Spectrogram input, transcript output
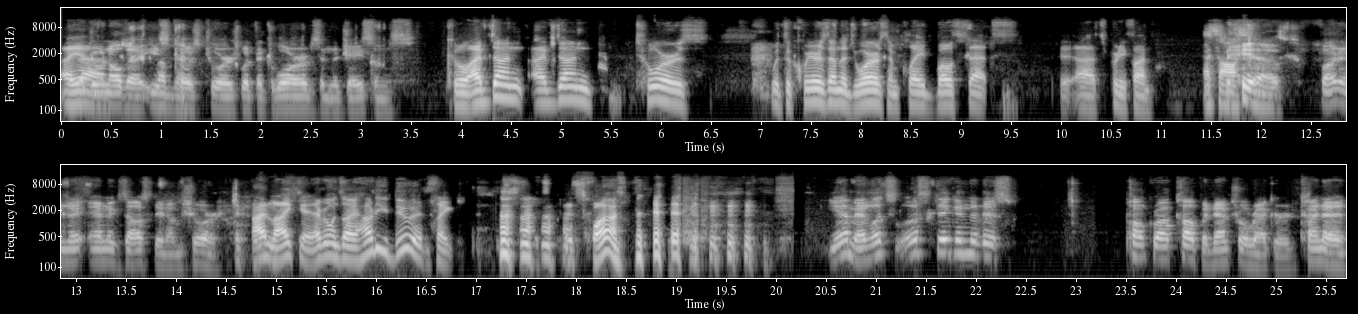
Uh, they're yeah, doing all the love East that. Coast tours with the Dwarves and the Jasons. cool. I've done I've done tours with the queers and the dwarves and played both sets. Uh, it's pretty fun. That's awesome. Yeah, fun and, and exhausting, I'm sure. I like it. Everyone's like, "How do you do it?" It's like it's, it's fun. yeah, man. Let's let's dig into this punk rock confidential record. Kind of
